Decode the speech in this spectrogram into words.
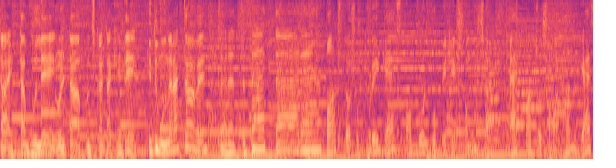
ডায়েটটা ভুলে রোলটা ফুচকাটা খেতে কিন্তু মনে রাখতে হবে। পাঁচ দশক ধরে গ্যাস অম্বল ও পেটের সমস্যা একমাত্র সমাধান গ্যাস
